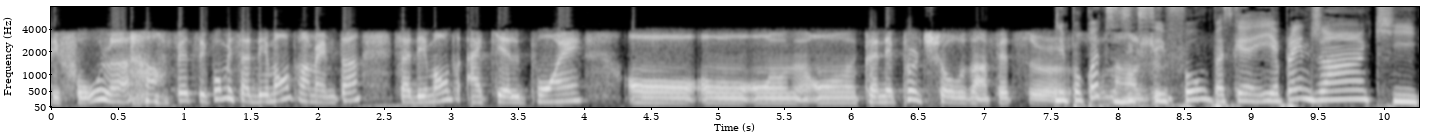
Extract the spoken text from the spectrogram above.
c'est faux là. En fait, c'est faux, mais ça démontre en même temps, ça démontre à quel point on on, on, connaît peu de choses en fait sur. Mais pourquoi tu dis que c'est faux? Parce qu'il y a plein de gens qui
